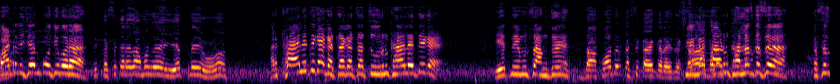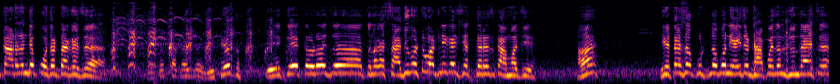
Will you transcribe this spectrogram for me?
पाठ दिशान पोती भरा ते कसं करायचं आम्हाला येत नाही हो. अरे खायला येते काय? गच्चा गच्चा चोरून खायला येते काय? येत नाही म्हणून सांगतोय. दाखवा तर कसं काय करायचं. शेंगा काढून खाल्लाच कसं? तसंच काढायचं आणि त्या पोत्यात टाकायचं. टाकायचं. एक एक. कडवायचं तुला काय साधी गोष्ट वाटली काय शेतकऱ्याच्या कामाची? हा? येतायचं कुठनं पण यायचं ढापायचं आणि घेऊन जायचं.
